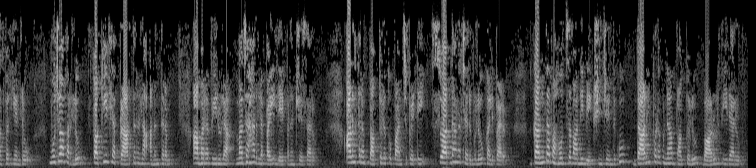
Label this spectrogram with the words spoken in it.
ఆధ్వర్యంలో ముజావర్లు ఫకీర్ల ప్రార్థనల అనంతరం అమరవీరుల మజహర్లపై లేపనం చేశారు. అనంతరం భక్తులకు పంచిపెట్టి స్వర్ణాల చెరువులో కలిపారు. గంధ మహోత్సవాన్ని వీక్షించేందుకు దారి పొడవునా భక్తులు బారులు తీరారు.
